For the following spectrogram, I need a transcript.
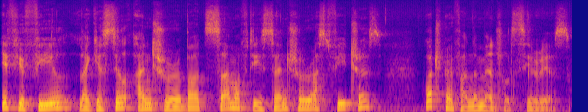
If you feel like you're still unsure about some of the essential Rust features, watch my Fundamentals series.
